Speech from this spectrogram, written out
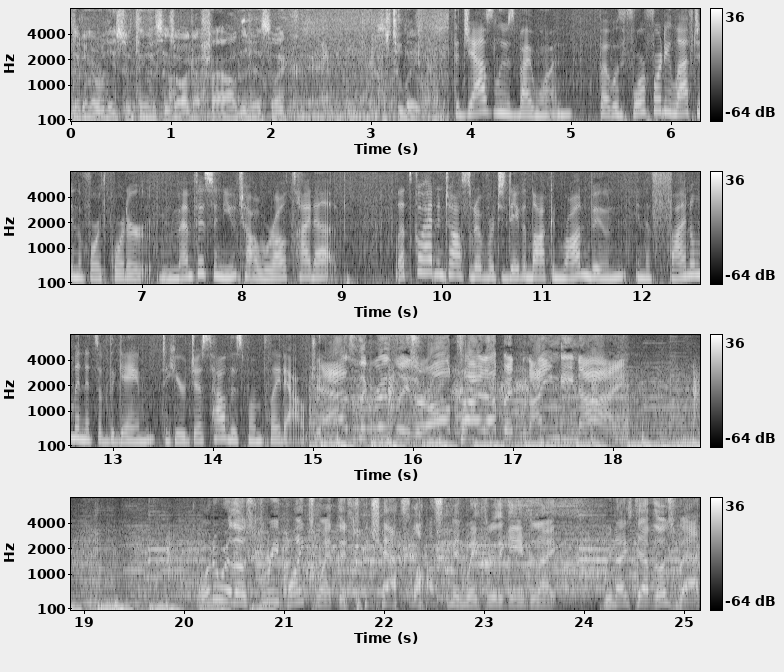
they're going to release a thing that says, oh, I got fouled, and it's like, it's too late. The Jazz lose by one, but with 440 left in the fourth quarter, Memphis and Utah were all tied up. Let's go ahead and toss it over to David Locke and Ron Boone in the final minutes of the game to hear just how this one played out. Jazz and the Grizzlies are all tied up at 99. I wonder where those three points went that the Jazz lost midway through the game tonight. Be nice to have those back.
